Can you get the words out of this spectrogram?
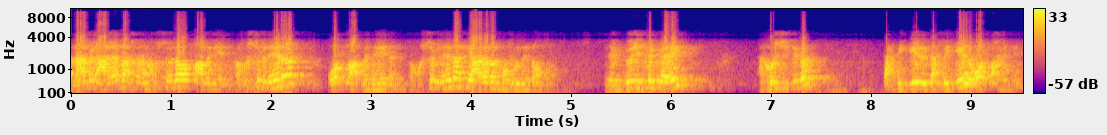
أنا عامل علامة عشان اخش من هنا وأطلع من هنا. اخش من هنا وأطلع من هنا. اخش من هنا في علامة المفروض هنا أهو. فهمتوني الفكرة إيه؟ هخش كده تحت الجلد تحت الجلد وأطلع من هنا.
